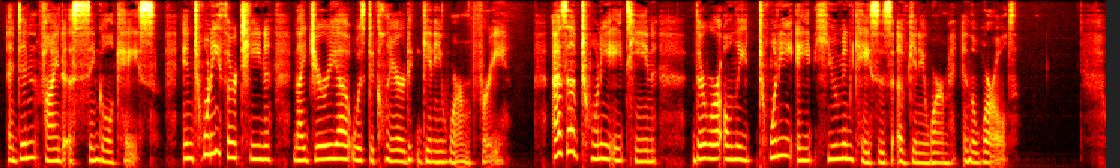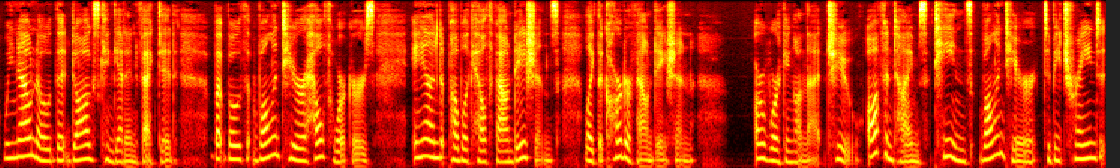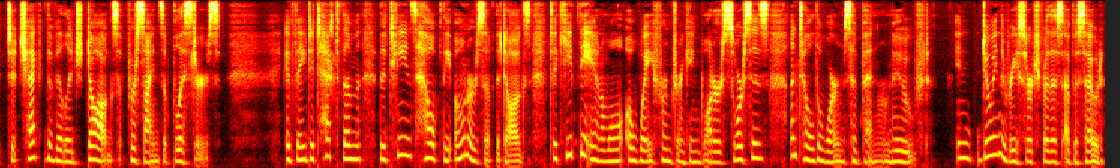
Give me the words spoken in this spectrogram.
and didn't find a single case. In 2013, Nigeria was declared guinea worm free. As of 2018, there were only 28 human cases of guinea worm in the world. We now know that dogs can get infected, but both volunteer health workers and public health foundations, like the Carter Foundation, are working on that too. Oftentimes, teens volunteer to be trained to check the village dogs for signs of blisters. If they detect them, the teens help the owners of the dogs to keep the animal away from drinking water sources until the worms have been removed. In doing the research for this episode,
